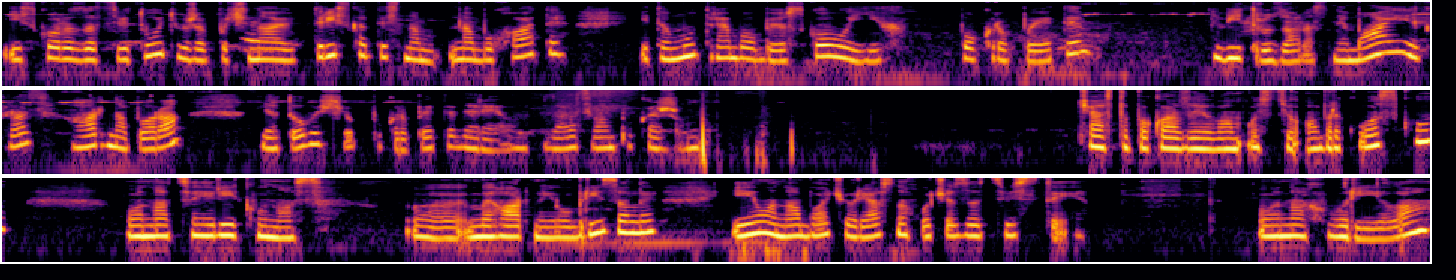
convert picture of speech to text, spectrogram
І скоро зацвітуть, вже починають тріскатись, набухати. І тому треба обов'язково їх покропити. Вітру зараз немає, якраз гарна пора для того, щоб покропити дерева. Зараз вам покажу. Часто показую вам ось цю абрикоску. Вона цей рік у нас е, ми гарно її обрізали, і вона, бачу, рясно хоче зацвісти. Вона хворіла,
